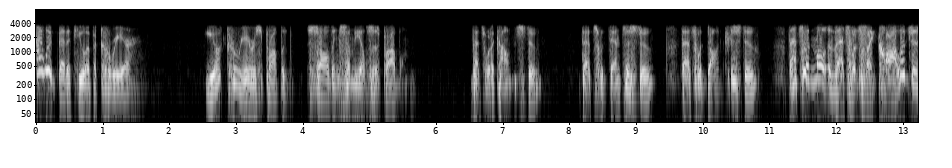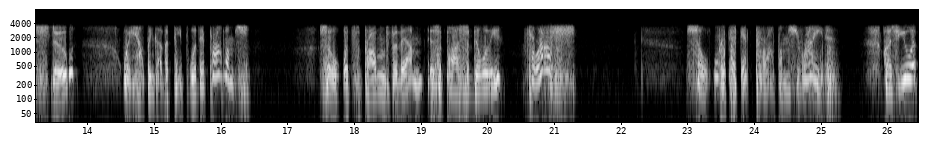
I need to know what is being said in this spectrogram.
I would bet if you have a career, your career is probably solving somebody else's problem. That's what accountants do. That's what dentists do. That's what doctors do. That's what mo- that's what psychologists do. We're helping other people with their problems. So what's the problem for them is a possibility for us. So let's get problems right. Because you have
